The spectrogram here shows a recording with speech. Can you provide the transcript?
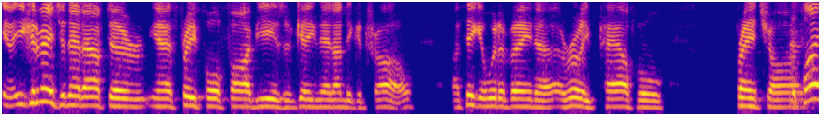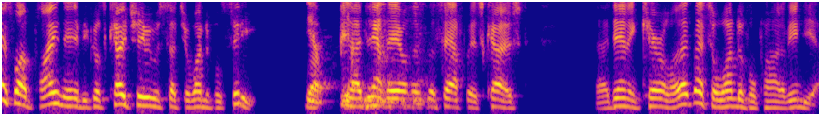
you know you can imagine that after you know three, four, five years of getting that under control, I think it would have been a, a really powerful franchise. The players loved playing there because Kochi was such a wonderful city. Yeah, you know, down there on the, the southwest coast, uh, down in Kerala, that, that's a wonderful part of India,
